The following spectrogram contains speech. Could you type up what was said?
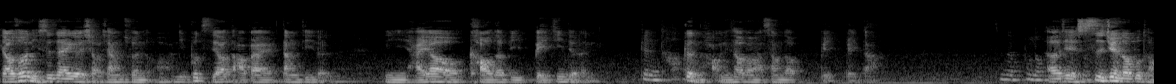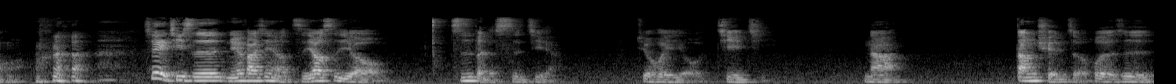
假如说你是在一个小乡村的话，你不只要打败当地的人，你还要考的比北京的人更好，更好，你才有办法上到北北大。真的不能，而且试卷都不同哦。所以其实你会发现哦，只要是有资本的世界啊，就会有阶级。那当权者或者是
